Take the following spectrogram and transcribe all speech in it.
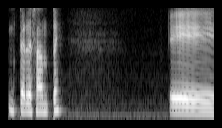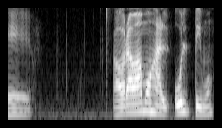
Interesante. Eh, ahora vamos al último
